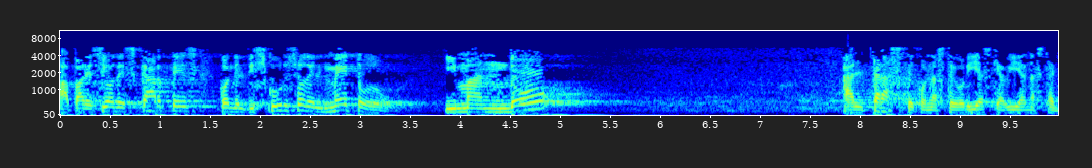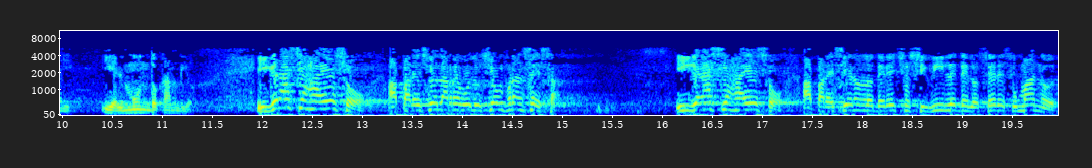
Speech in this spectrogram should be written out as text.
apareció Descartes con el discurso del método y mandó al traste con las teorías que habían hasta allí y el mundo cambió. Y gracias a eso apareció la Revolución Francesa. Y gracias a eso aparecieron los derechos civiles de los seres humanos.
